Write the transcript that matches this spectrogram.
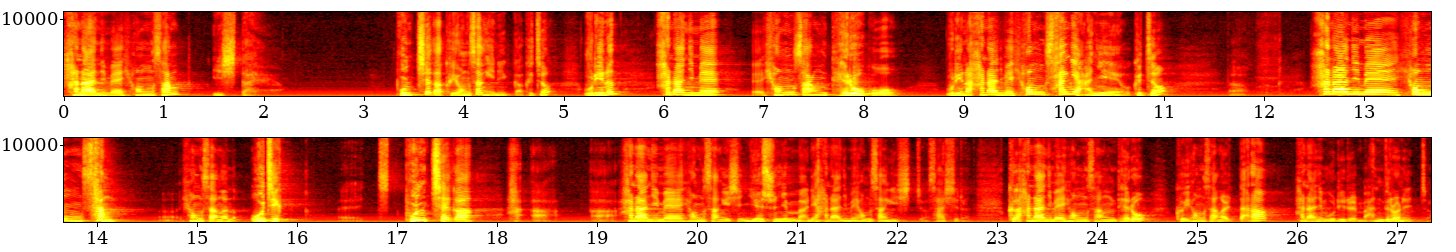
하나님의 형상이시다예요. 본체가 그 형상이니까 그죠? 우리는 하나님의 형상대로고 우리는 하나님의 형상이 아니에요. 그죠? 하나님의 형상 형상은 오직 본체가 하나님의 형상이신 예수님만이 하나님의 형상이시죠 사실은. 그 하나님의 형상대로 그 형상을 따라 하나님 우리를 만들어냈죠.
